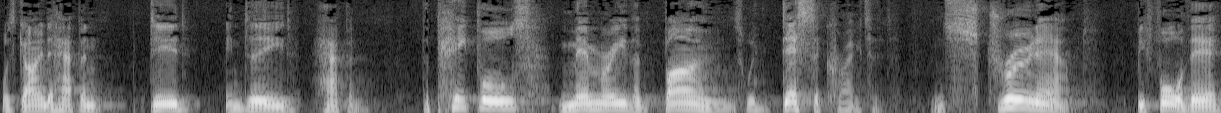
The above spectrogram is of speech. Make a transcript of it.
was going to happen did indeed happen. The people's memory, the bones were desecrated and strewn out before their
